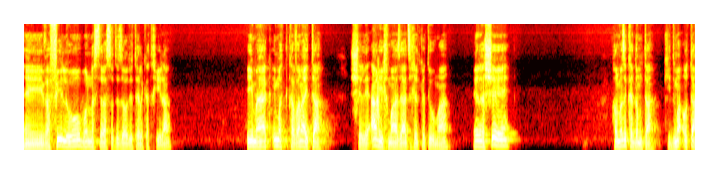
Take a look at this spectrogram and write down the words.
אה, ואפילו, בואו ננסה לעשות את זה עוד יותר לכתחילה. אם, היה, אם הכוונה הייתה שלאה רחמה, זה היה צריך להיות כתוב מה? אלא ש... נכון, מה זה קדמתה? קידמה אותה.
